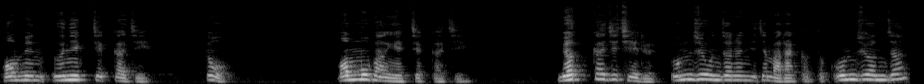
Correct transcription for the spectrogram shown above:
범인 은닉죄까지 또 업무방해죄까지 몇 가지 죄를 음주운전은 이제 말할 것도 없고 음주운전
